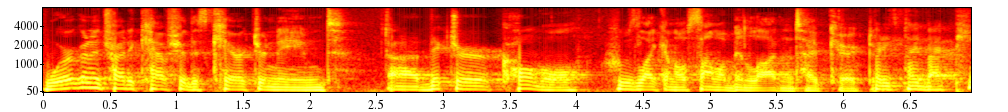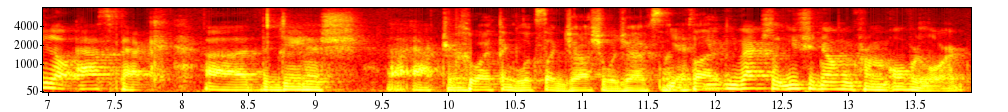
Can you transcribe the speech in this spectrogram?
we're going to try to capture this character named, Uh, Victor Koval, who's like an Osama bin Laden type character, but he's played by Pilou Asbæk, uh, the Danish uh, actor. who I think looks like Joshua Jackson. Yes, but you, you actually you should know him from Overlord,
